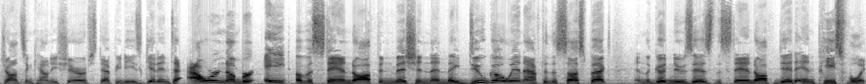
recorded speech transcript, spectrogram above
Johnson County Sheriff's deputies get into hour number eight of a standoff in Mission, and they do go in after the suspect. And the good news is the standoff did end peacefully.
